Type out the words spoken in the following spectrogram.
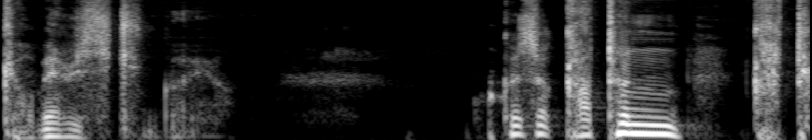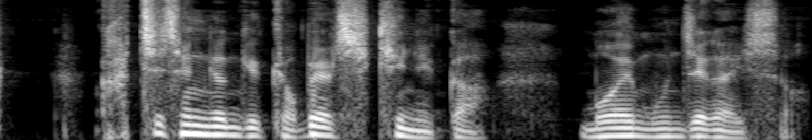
교배를 시킨 거예요. 그래서 같은 같이 생긴 게 교배를 시키니까 뭐에 문제가 있어?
